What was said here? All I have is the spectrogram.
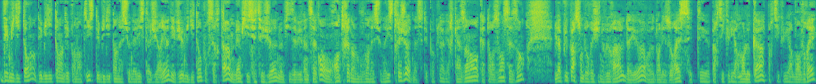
des militants, des militants indépendantistes, des militants nationalistes algériens, des vieux militants pour certains, même s'ils étaient jeunes, même s'ils avaient 25 ans, on rentrait dans le mouvement nationaliste très jeune, à cette époque-là, vers 15 ans, 14 ans, 16 ans. La plupart sont d'origine rurale, d'ailleurs. Dans les Aurès, c'était particulièrement le cas, particulièrement vrai,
